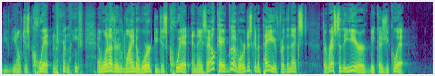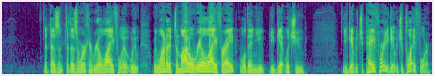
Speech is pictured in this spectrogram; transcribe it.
you, you don't just quit. and what other line of work do you just quit and they say, okay, good, well we're just going to pay you for the next the rest of the year because you quit. That doesn't that doesn't work in real life. We we, we want it to model real life, right? Well, then you you get what you you get what you pay for. You get what you play for.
